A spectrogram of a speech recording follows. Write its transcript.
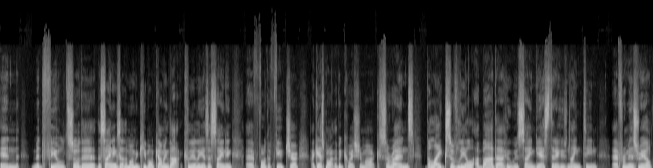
in midfield. So the, the signings at the moment keep on coming. That clearly is a signing uh, for the future. I guess, Mark, the big question mark surrounds the likes of Liel Abada, who was signed yesterday, who's 19 uh, from Israel.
